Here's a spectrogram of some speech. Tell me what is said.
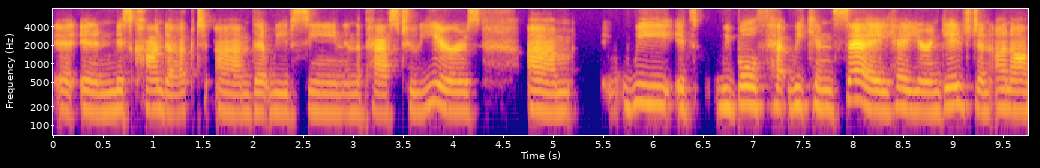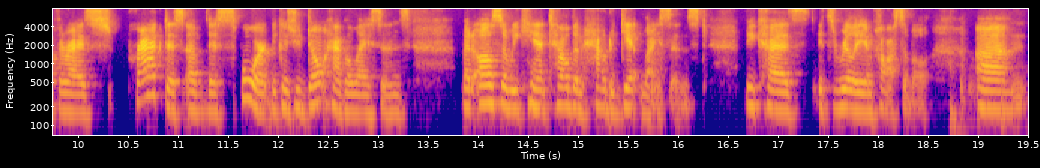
in, misconduct um, that we've seen in the past two years. Um, we it's we both ha- we can say, hey, you're engaged in unauthorized practice of this sport because you don't have a license, but also we can't tell them how to get licensed because it's really impossible. Um,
